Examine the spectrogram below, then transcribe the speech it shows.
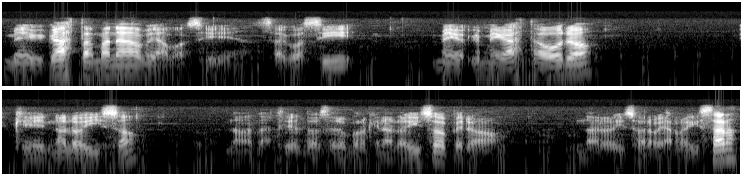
Me gasta mana, veamos si saco así. Me gasta oro que no lo hizo. No, no estoy del todo seguro por qué no lo hizo, pero no lo hizo, ahora voy a revisar.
